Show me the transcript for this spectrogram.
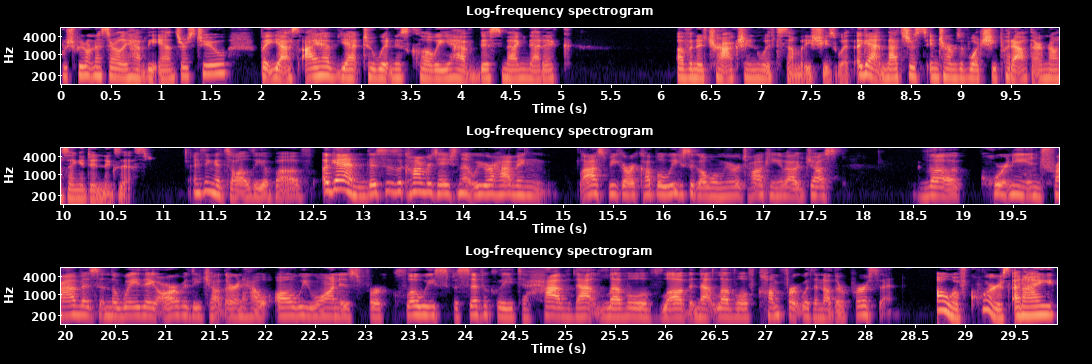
which we don't necessarily have the answers to. But yes, I have yet to witness Khloé have this magnetic of an attraction with somebody she's with. Again, that's just in terms of what she put out there. I'm not saying it didn't exist. I think it's all the above. Again, this is a conversation that we were having last week or a couple weeks ago when we were talking about just the Kourtney and Travis and the way they are with each other and how all we want is for Khloé specifically to have that level of love and that level of comfort with another person. Oh, of course. And I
